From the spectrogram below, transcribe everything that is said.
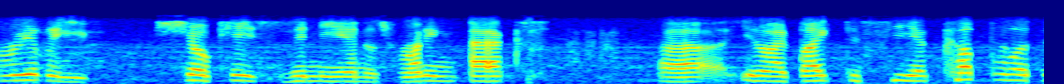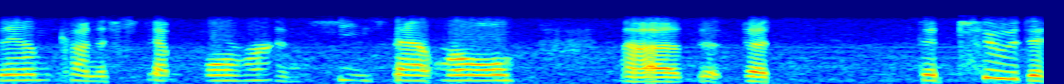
really showcases Indiana's running backs. Uh, you know, I'd like to see a couple of them kind of step forward and seize that role. Uh, the, the the two that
